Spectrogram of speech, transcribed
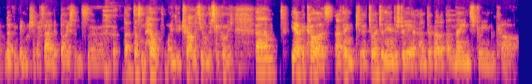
I've never been much of a fan of Dyson, so that doesn't help my neutrality on this equation. Um, yeah, because I think uh, to enter the industry and develop a mainstream car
